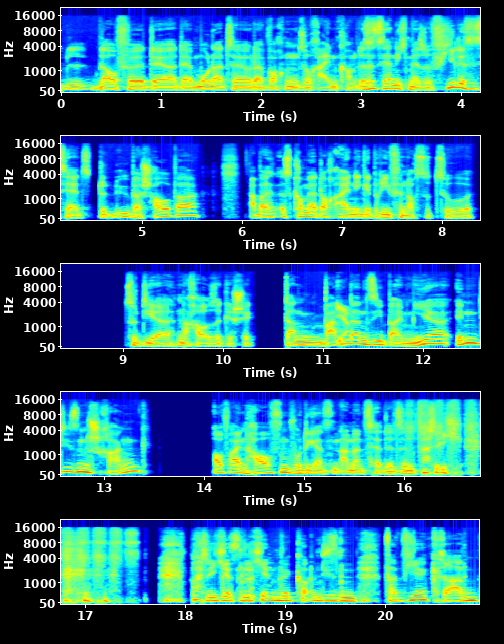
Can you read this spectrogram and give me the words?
Laufe der, der Monate oder Wochen so reinkommt. Es ist ja nicht mehr so viel, es ist ja jetzt überschaubar, aber es kommen ja doch einige Briefe noch so zu, zu dir nach Hause geschickt. Dann wandern ja. sie bei mir in diesen Schrank auf einen Haufen, wo die ganzen anderen Zettel sind, weil ich, weil ich es nicht hinbekomme, diesen Papierkram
